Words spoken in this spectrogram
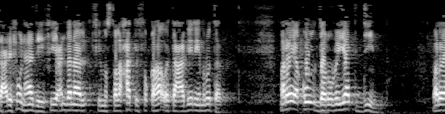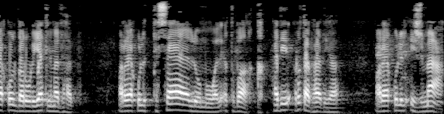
تعرفون هذه في عندنا في مصطلحات الفقهاء وتعابيرهم رتب. مرة يقول ضروريات الدين. مرة يقول ضروريات المذهب. مرة يقول التسالم والإطباق. هذه رتب هذه. مرة يقول الإجماع.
